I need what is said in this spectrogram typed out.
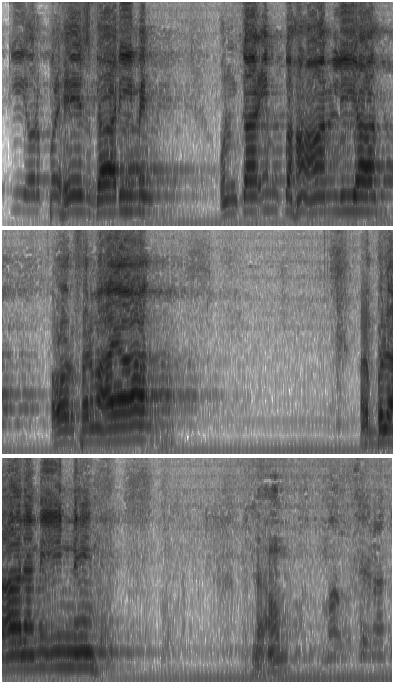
نیکی اور پرہیزگاری میں ان کا امتحان لیا اور فرمایا، رب العالمین نے لہم مغفرت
